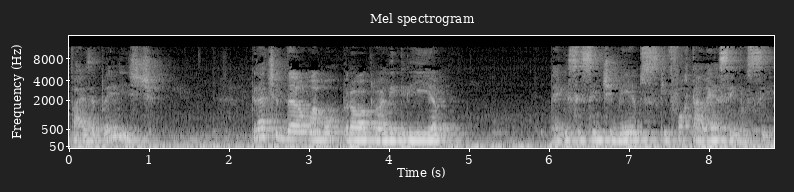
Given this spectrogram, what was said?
Faz a playlist. Gratidão, amor próprio, alegria. Pega esses sentimentos que fortalecem você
